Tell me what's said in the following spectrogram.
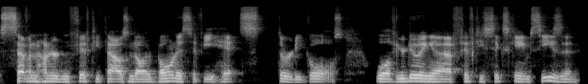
$750,000 bonus if he hits 30 goals. Well, if you're doing a 56 game season,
